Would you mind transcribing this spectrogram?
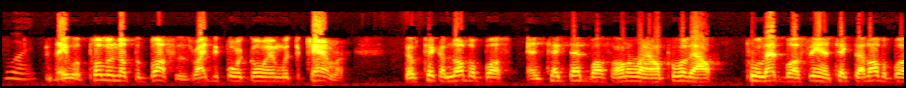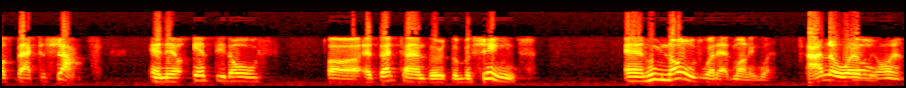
What? They were pulling up the buses right before going with the camera. They'll take another bus and take that bus on around, pull it out, pull that bus in, take that other bus back to shops, and they'll empty those. Uh, at that time, the the machines, and who knows where that money went. I know where So- it was going.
